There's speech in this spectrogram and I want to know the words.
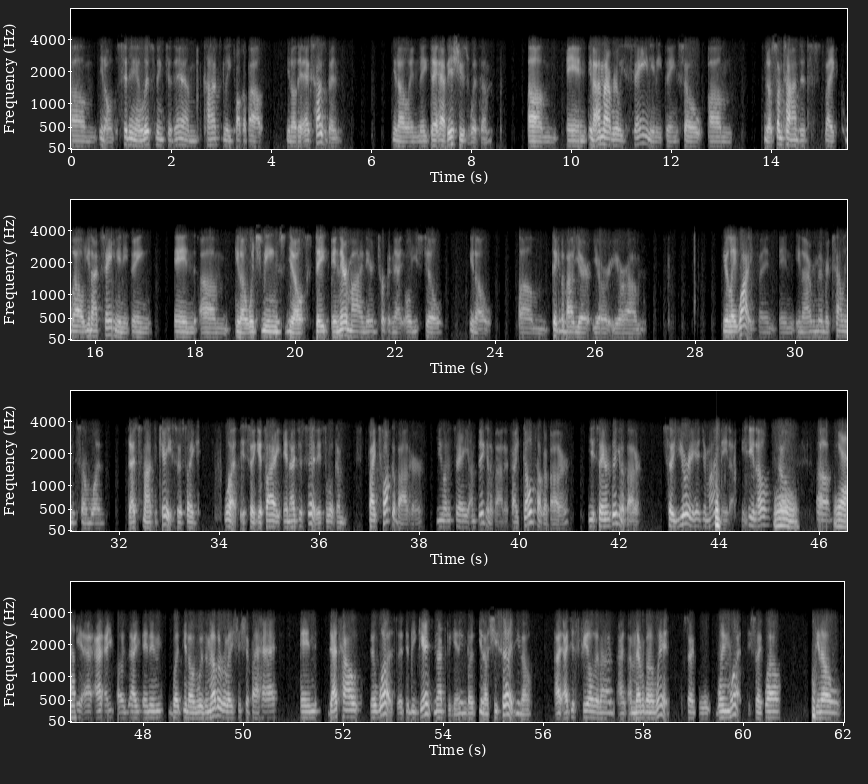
um, you know, sitting and listening to them constantly talk about, you know, their ex-husband, you know, and they they have issues with them. Um, and you know, I'm not really saying anything, so um, you know, sometimes it's like, well, you're not saying anything, and um, you know, which means you know, they in their mind they're interpreting that, oh, you still, you know, um, thinking about your your your um, your late wife, and and you know, I remember telling someone that's not the case. It's like, what? It's like if I and I just said it's look, I'm if I talk about her, you want to say I'm thinking about her. If I don't talk about her, you say I'm thinking about her. So you already had your mind made up, you know. So um, Yeah. yeah, I, I, I, and then, but you know, it was another relationship I had, and that's how it was at the begin, not the beginning, but you know, she said, you know, I, I just feel that I, I I'm never going to win. It's like, well, win what? It's like, well, you know,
